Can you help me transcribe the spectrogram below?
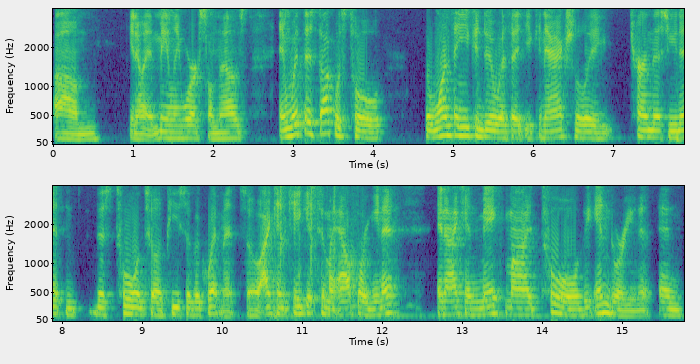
Um, you know, it mainly works on those. And with this ductless tool, the one thing you can do with it, you can actually turn this unit, this tool into a piece of equipment. So I can take it to my outdoor unit and I can make my tool the indoor unit and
